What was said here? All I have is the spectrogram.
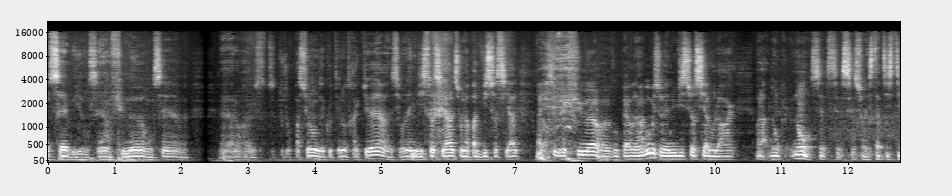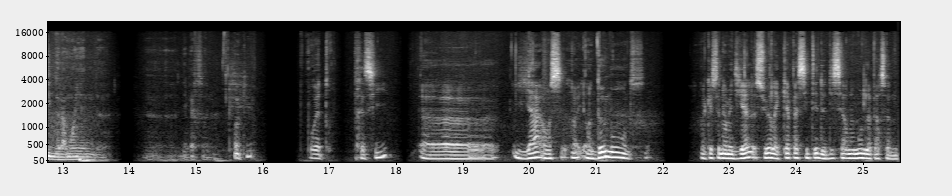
on sait, oui, on sait un fumeur, on sait. Euh, alors, euh, c'est toujours passionnant d'écouter notre euh, Si on a une vie sociale, si on n'a pas de vie sociale. Alors, si vous êtes fumeur, euh, vous perdez un bout, mais si vous avez une vie sociale, vous l'aurez. Voilà. Donc, non, c'est sur les statistiques de la moyenne de, des personnes. Ok. pour être précis, il y a en, en demande un questionnaire médical sur la capacité de discernement de la personne,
